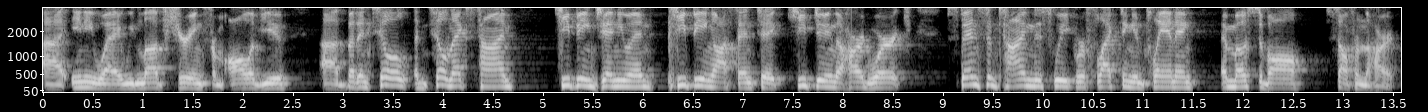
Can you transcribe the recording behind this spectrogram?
Uh, anyway, we love hearing from all of you. Uh, but until until next time, keep being genuine, keep being authentic, keep doing the hard work. Spend some time this week reflecting and planning, and most of all, sell from the heart.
